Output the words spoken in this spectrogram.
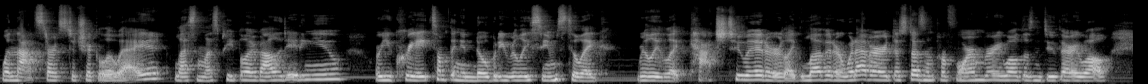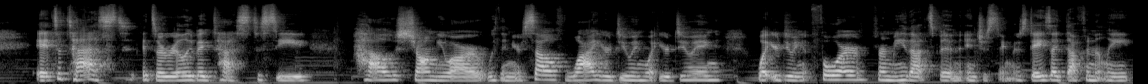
When that starts to trickle away, less and less people are validating you, or you create something and nobody really seems to like really like catch to it or like love it or whatever, it just doesn't perform very well, doesn't do very well. It's a test. It's a really big test to see how strong you are within yourself, why you're doing what you're doing, what you're doing it for. For me, that's been interesting. There's days I definitely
